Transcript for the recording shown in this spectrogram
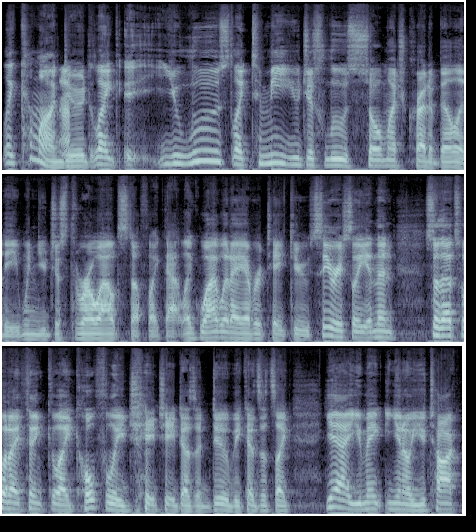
Like, come on, dude. Like, you lose, like, to me, you just lose so much credibility when you just throw out stuff like that. Like, why would I ever take you seriously? And then, so that's what I think, like, hopefully JJ doesn't do because it's like, yeah, you make, you know, you talk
